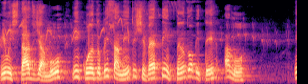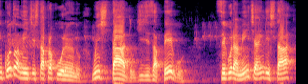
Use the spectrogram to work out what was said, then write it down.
em um estado de amor enquanto o pensamento estiver tentando obter amor. Enquanto a mente está procurando um estado de desapego, seguramente ainda está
